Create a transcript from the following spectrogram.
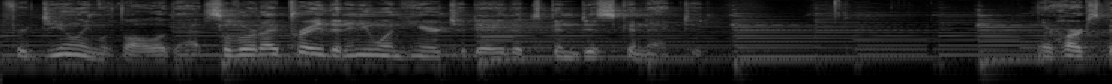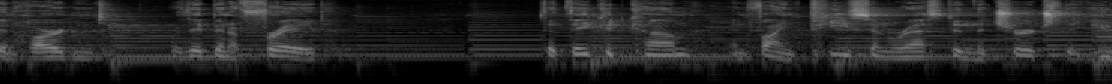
for dealing with all of that. So, Lord, I pray that anyone here today that's been disconnected, their heart's been hardened, or they've been afraid, that they could come and find peace and rest in the church that you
